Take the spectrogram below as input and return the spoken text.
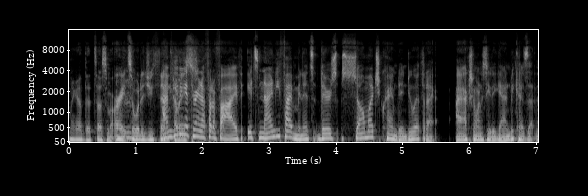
my god, that's awesome. All right, so what did you think? I'm How giving it three and a half out of five. It's 95 minutes. There's so much crammed into it that I, I actually want to see it again because uh,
